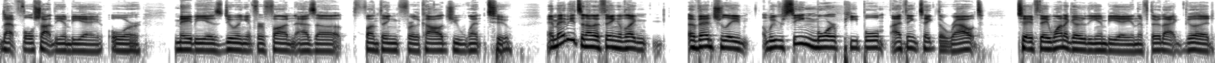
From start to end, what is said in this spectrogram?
that full shot in the NBA or maybe is doing it for fun as a fun thing for the college you went to. And maybe it's another thing of like eventually we were seeing more people I think take the route to if they want to go to the NBA and if they're that good,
